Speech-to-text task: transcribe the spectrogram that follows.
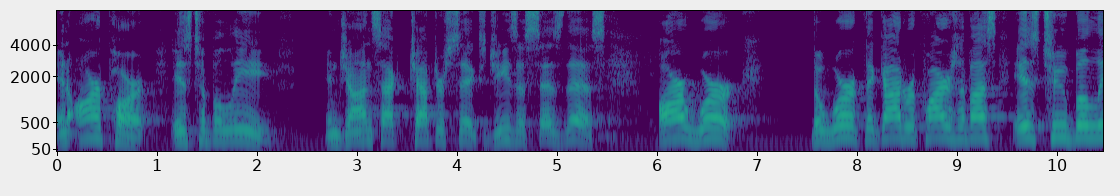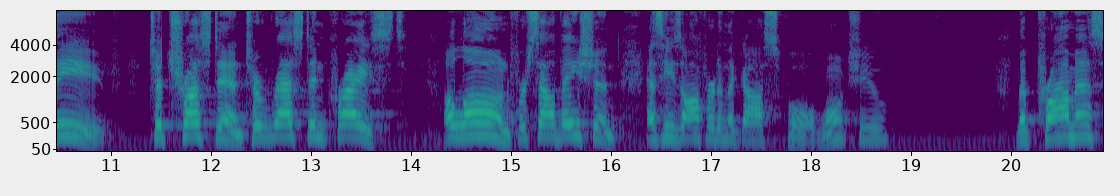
And our part is to believe. In John chapter 6, Jesus says this Our work, the work that God requires of us, is to believe to trust in, to rest in Christ alone for salvation as he's offered in the gospel, won't you? The promise,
